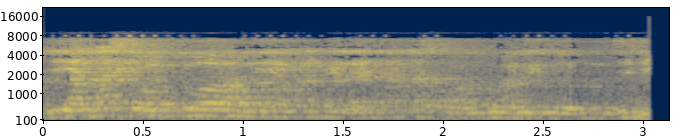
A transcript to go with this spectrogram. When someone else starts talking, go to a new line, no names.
dia Mas Bogor, dia panggilannya Mas Bogor itu. Jadi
